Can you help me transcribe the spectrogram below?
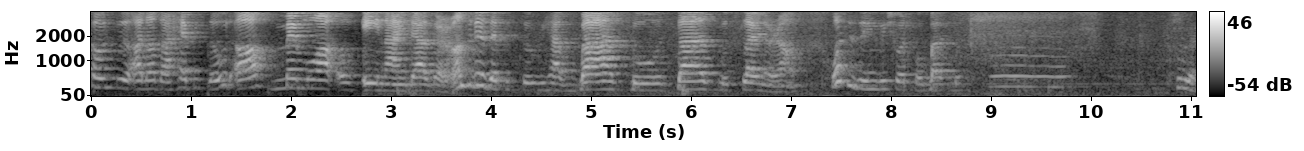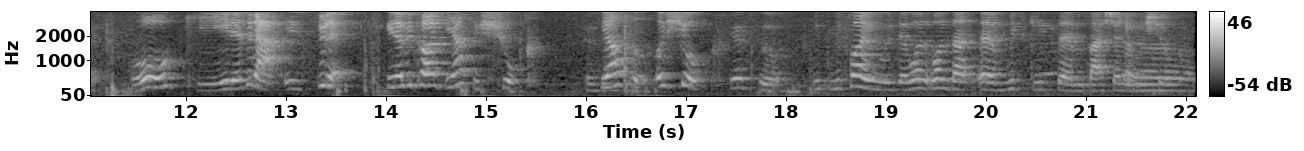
Welcome to another episode of Memoir of a Niger Girl. On today's episode, we have bad clothes, flying around. What is the English word for clothes? Tule. Okay, they say that it's late. You know, because he has to shock. He has to oh, shock. Yes, so. Before it was, uh, what was that um, Whiskey's um, version of the show? Uh,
